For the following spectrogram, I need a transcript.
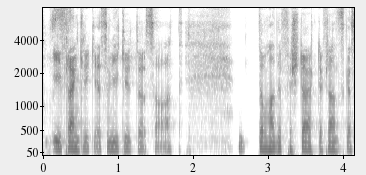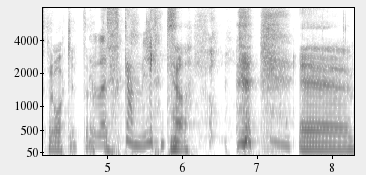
i Frankrike som gick ut och sa att de hade förstört det franska språket. det var skamligt. Ja. eh,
